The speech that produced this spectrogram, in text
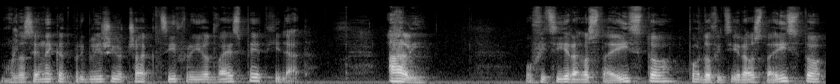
Možda se nekad približio čak cifri od 25.000. Ali, oficira ostaje isto, podoficira ostaje isto,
